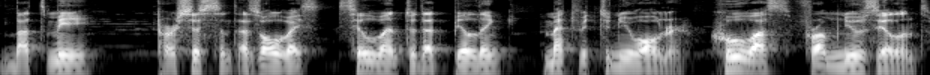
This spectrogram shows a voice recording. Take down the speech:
But me, persistent as always, still went to that building, met with the new owner, who was from New Zealand.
